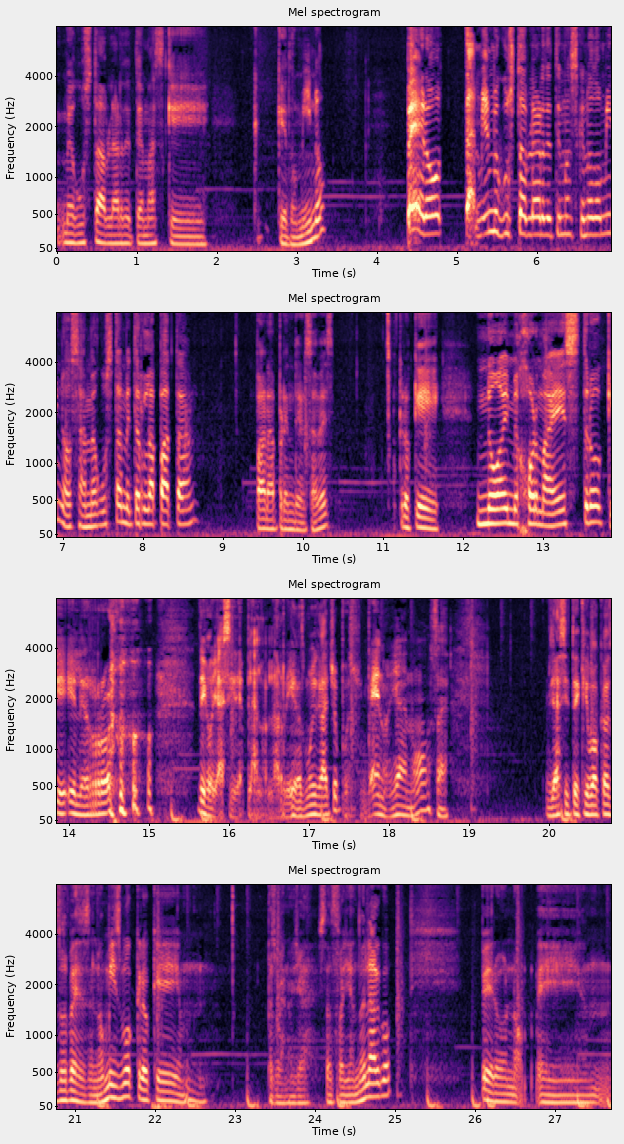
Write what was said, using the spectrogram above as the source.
me gusta hablar de temas que, que, domino, pero también me gusta hablar de temas que no domino, o sea, me gusta meter la pata para aprender, ¿sabes? Creo que no hay mejor maestro que el error. Digo, ya si de plano la riegas muy gacho, pues bueno, ya, ¿no? O sea, ya si te equivocas dos veces en lo mismo, creo que, pues bueno, ya estás fallando en algo. Pero no, eh,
